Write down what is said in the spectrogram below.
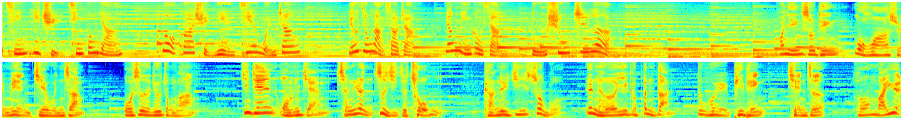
琴一曲清风扬，落花水面皆文章。刘炯朗校长邀您共享读书之乐。欢迎收听《落花水面皆文章》，我是刘炯朗。今天我们讲承认自己的错误。卡内基说过：“任何一个笨蛋都会批评、谴责和埋怨，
